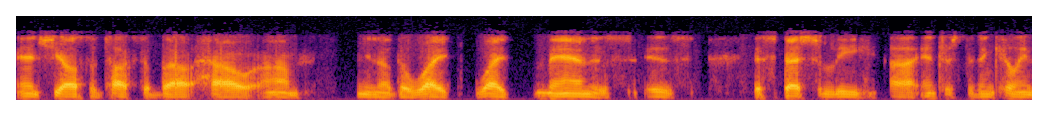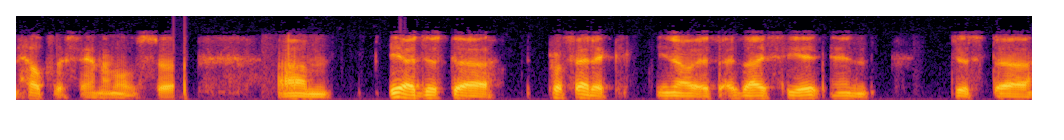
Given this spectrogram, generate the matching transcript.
And she also talks about how, um, you know, the white white man is is especially uh, interested in killing helpless animals. So, um, yeah, just uh, prophetic, you know, as, as I see it, and just uh,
